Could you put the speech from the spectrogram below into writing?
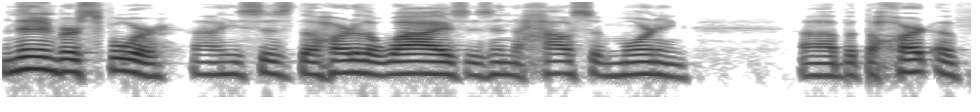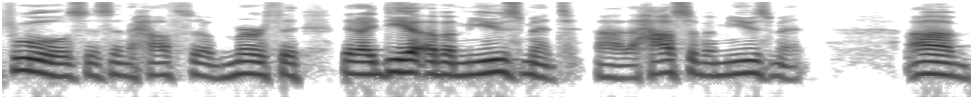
And then in verse 4, uh, he says, The heart of the wise is in the house of mourning, uh, but the heart of fools is in the house of mirth. that idea of amusement, uh, the house of amusement. Um,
